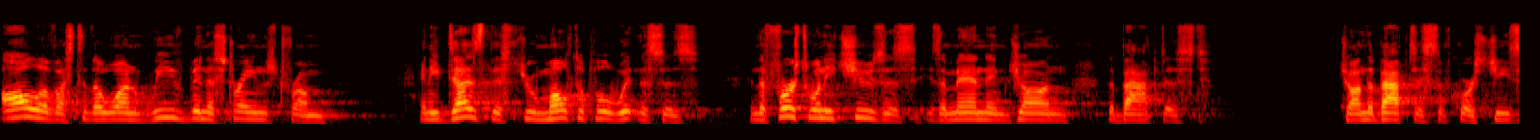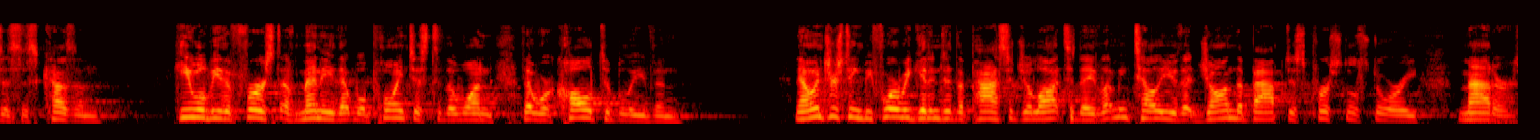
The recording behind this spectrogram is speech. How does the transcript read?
all of us to the one we've been estranged from. And he does this through multiple witnesses. And the first one he chooses is a man named John the Baptist. John the Baptist, of course, Jesus' cousin. He will be the first of many that will point us to the one that we're called to believe in. Now, interesting, before we get into the passage a lot today, let me tell you that John the Baptist's personal story matters.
